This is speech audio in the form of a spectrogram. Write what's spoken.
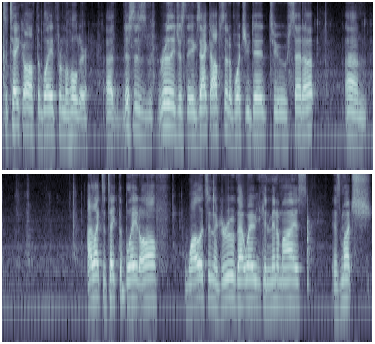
to take off the blade from the holder. Uh, this is really just the exact opposite of what you did to set up. Um, I like to take the blade off while it's in the groove. That way you can minimize as much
